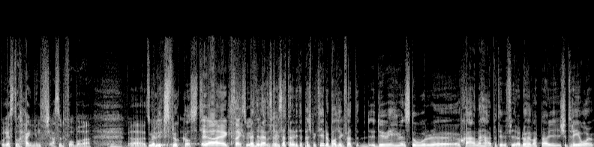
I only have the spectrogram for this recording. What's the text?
på restaurangen. Alltså det var bara... Uh, Med lyxfrukost. Ja exakt. Men det där, ska vi sätta det lite perspektiv då Patrik? Mm. För att du är ju en stor uh, stjärna här på TV4. Du har varit där i 23 år.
